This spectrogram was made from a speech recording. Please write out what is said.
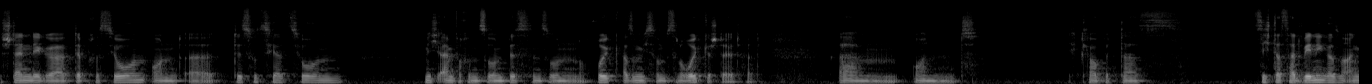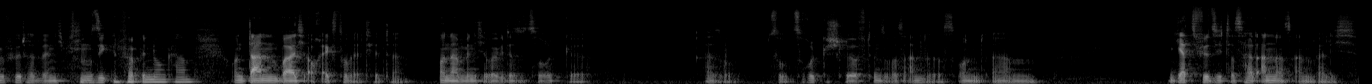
ständiger Depression und äh, Dissoziation mich einfach in so ein bisschen so ein ruhig, also mich so ein bisschen ruhig gestellt hat. Ähm, und ich glaube, dass sich das halt weniger so angefühlt hat, wenn ich mit Musik in Verbindung kam. Und dann war ich auch extrovertierter. Und dann bin ich aber wieder so zurückge, also so zurückgeschlürft in sowas anderes. Und ähm, jetzt fühlt sich das halt anders an, weil ich,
